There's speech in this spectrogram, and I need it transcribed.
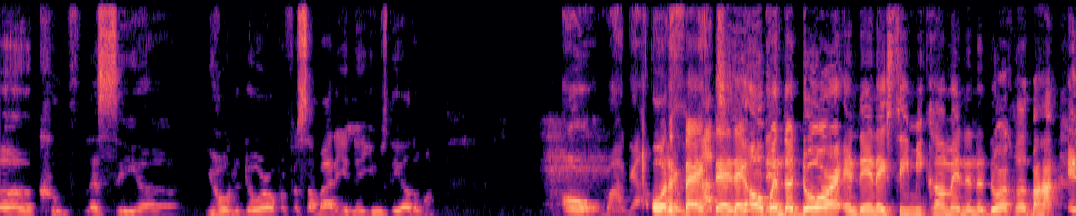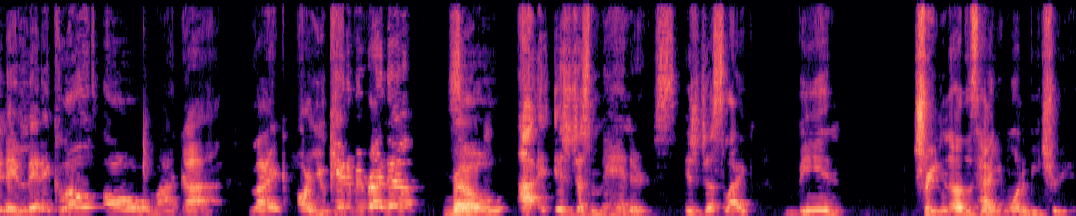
uh, couth. Let's see. Uh, you hold the door open for somebody and they use the other one. Oh my god! Or the Like, fact that they open that- the door and then they see me coming and the door closed behind. and they let it close. Oh my god! Like, are you kidding me right now? Bro. So I, it's just manners. It's just like being treating others how you want to be treated.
